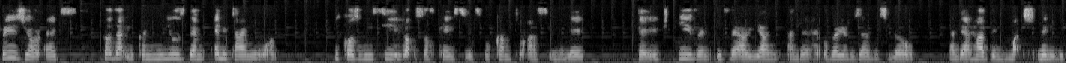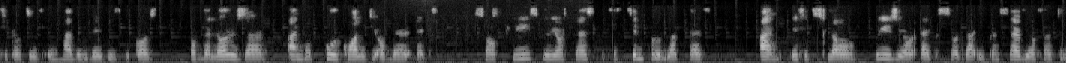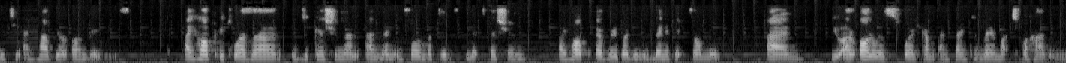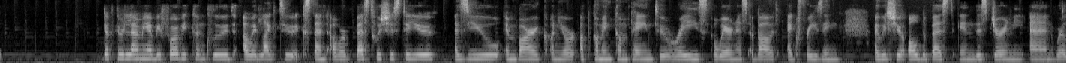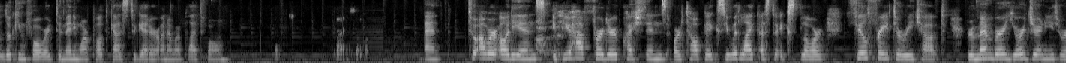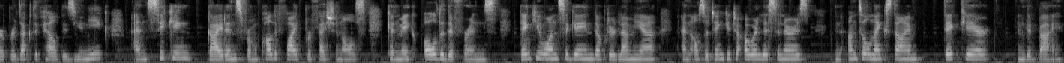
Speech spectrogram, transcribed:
freeze your eggs so that you can use them anytime you want because we see lots of cases who come to us in the late stage, even if they are young and their ovarian reserve is low, and they are having much many difficulties in having babies because of the low reserve and the poor quality of their eggs. So please do your test. It's a simple blood test, and if it's low, freeze your eggs so that you can save your fertility and have your own babies. I hope it was an educational and an informative session. I hope everybody will benefit from it. And you are always welcome. And thank you very much for having me. Dr. Lamia, before we conclude, I would like to extend our best wishes to you as you embark on your upcoming campaign to raise awareness about egg freezing. I wish you all the best in this journey, and we're looking forward to many more podcasts together on our platform. Thanks a lot. And to our audience, if you have further questions or topics you would like us to explore, feel free to reach out. Remember, your journey to reproductive health is unique, and seeking guidance from qualified professionals can make all the difference. Thank you once again, Dr. Lamia, and also thank you to our listeners. And until next time, take care and goodbye.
